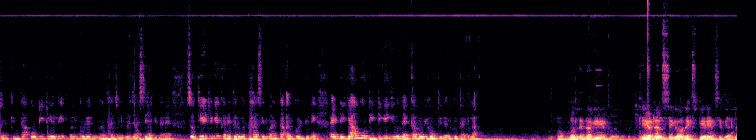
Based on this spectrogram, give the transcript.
ಜನಕ್ಕಿಂತ ಒ ಟಿ ಟಿಯಲ್ಲಿ ಬಂದು ಕೂಡ ನೋಡುವಂತಹ ಜನಗಳು ಜಾಸ್ತಿ ಆಗಿದ್ದಾರೆ. ಸೊ ಥಿಯೇಟ್ರಿಗೆ ಕರೆ ತರುವಂತಹ ಸಿನಿಮಾ ಅಂತ ಅನ್ಕೊಳ್ತೀನಿ. ಅಂಡ್ ಯಾವ ಒ ಟಿ ಟಿಗೆ ಈ ಒಂದು ಎಕ್ಕ ಮೂವಿ ಹೋಗ್ತಿದೆ ಅಂತ ಗೊತ್ತಾಗಿಲ್ಲ. ಮೊದಲನೇದಾಗಿ ಥಿಯೇಟ್ರಲ್ಲಿ ಸಿಗೋದು ಎಕ್ಸ್ಪೀರಿಯನ್ಸ್ ಇದೆಯಲ್ಲ?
